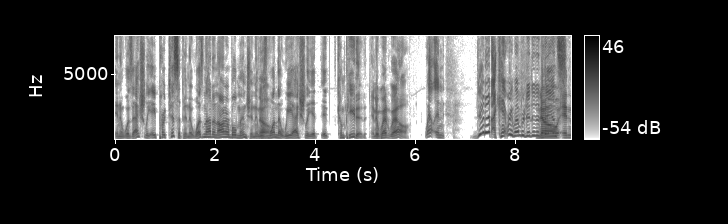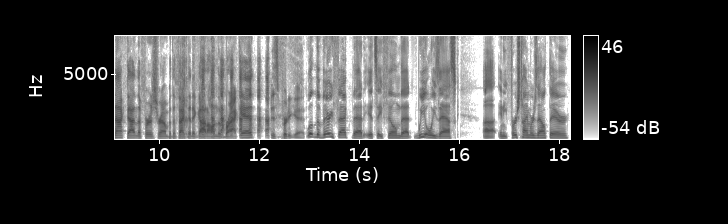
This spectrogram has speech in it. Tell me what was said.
And it was actually a participant. It was not an honorable mention. It was one that we actually it, it competed. And it went well. Well, and did it? I can't remember. Did it advance? No, it knocked out in the first round, but the fact that it got on the bracket is pretty good. Well, the very fact that it's a film that we always ask uh, any first timers out there,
